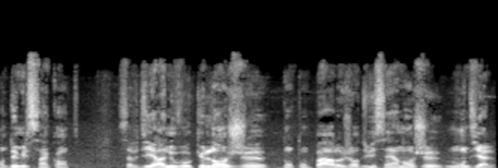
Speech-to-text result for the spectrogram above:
en 2050. Ça veut dire à nouveau que l'enjeu dont on parle aujourd'hui, c'est un enjeu mondial.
